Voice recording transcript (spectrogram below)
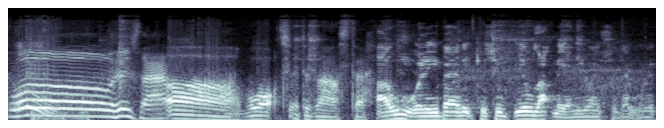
Whoa, who's that? Oh, what a disaster! I won't worry about it because you'll, you'll lap me anyway, so don't worry.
